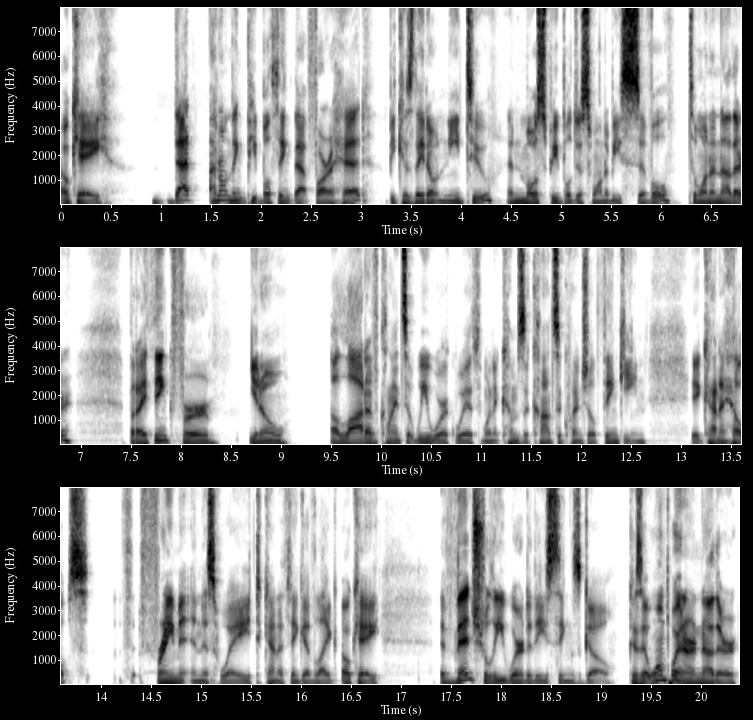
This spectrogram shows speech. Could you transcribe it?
okay, that I don't think people think that far ahead because they don't need to and most people just want to be civil to one another. But I think for, you know, a lot of clients that we work with when it comes to consequential thinking, it kind of helps th- frame it in this way to kind of think of like, okay, eventually where do these things go? Because at one point or another,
